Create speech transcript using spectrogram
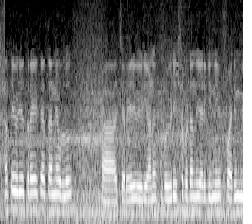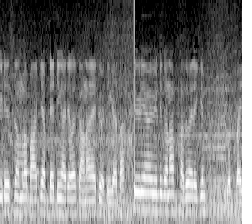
ഇന്നത്തെ വീഡിയോ ഇത്രയൊക്കെ തന്നെ ഉള്ളൂ. ചെറിയൊരു വീഡിയോ ആണ്. അപ്പോൾ വീഡിയോ ഇഷ്ടപ്പെട്ടെന്ന് വിചാരിക്കും. ഇനി വരും വീഡിയോസിൽ നമ്മളെ ബാക്കി അപ്ഡേറ്റും കാര്യങ്ങളൊക്കെ കാണാനായിട്ട് പറ്റും കേട്ടോ. വീഡിയോ വീണ്ടും കാണാം. അതുവരേക്കും ഗുഡ് ബൈ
